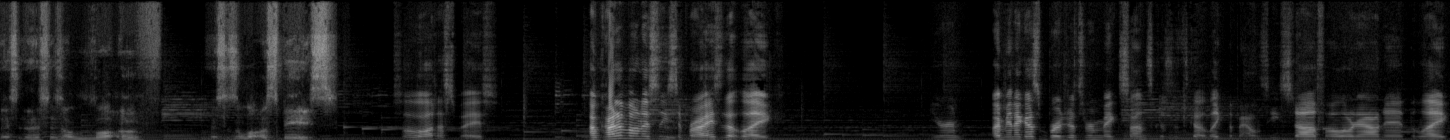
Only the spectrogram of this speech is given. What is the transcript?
this this is a lot of this is a lot of space. it's a lot of space. I'm kind of honestly surprised that like you're. In, I mean, I guess Bridget's room makes sense because it's got like the bouncy stuff all around it. But like,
